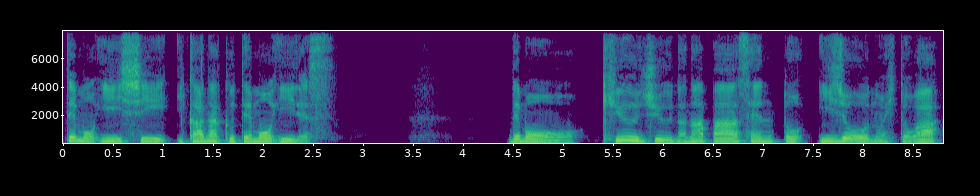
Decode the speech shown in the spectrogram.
てもいいし、行かなくてもいいです。でも、97%以上の人は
